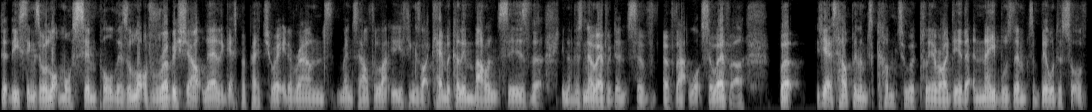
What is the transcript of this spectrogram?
that these things are a lot more simple. There's a lot of rubbish out there that gets perpetuated around mental health, and things like chemical imbalances. That you know, there's no evidence of of that whatsoever. But yeah, it's helping them to come to a clear idea that enables them to build a sort of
